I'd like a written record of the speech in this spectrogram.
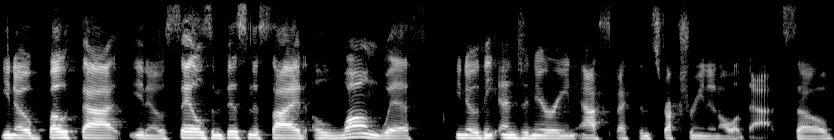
you know both that you know sales and business side along with you know the engineering aspect and structuring and all of that so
